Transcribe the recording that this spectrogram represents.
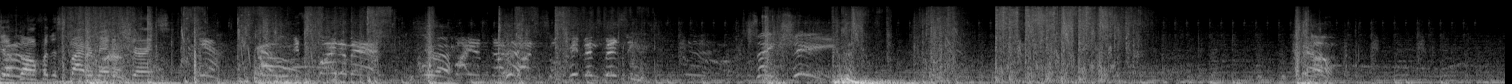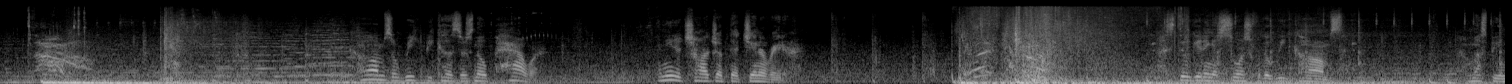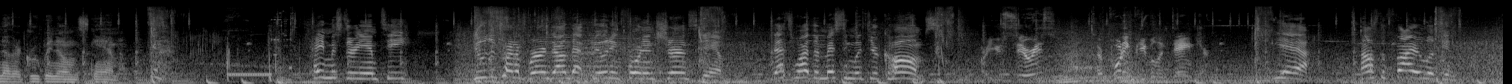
Should have gone for the Spider-Man insurance. Yeah! It's Spider-Man! Fire's not done, so keep him busy! Say she! Comms are weak because there's no power. I need to charge up that generator. Still getting a source for the weak comms. There must be another group in on the scam. Hey, Mr. EMT. Dudes are trying to burn down that building for an insurance scam. That's why they're messing with your comms. Are you serious? They're putting people in danger. Yeah. How's the fire looking?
